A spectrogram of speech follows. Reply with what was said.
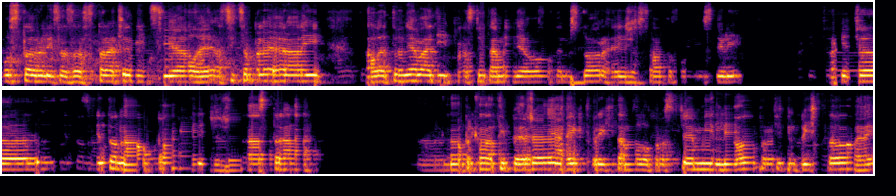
postavili sa za stratený cieľ, hej, a síce prehrali, ale to nevadí, proste tam ide o ten vzdor, hej, že sa to pomyslili. A keď je to naopak, hej, že tá strana, uh, napríklad tí Peržania, hej, ktorých tam bolo proste milión proti tým 300, hej,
